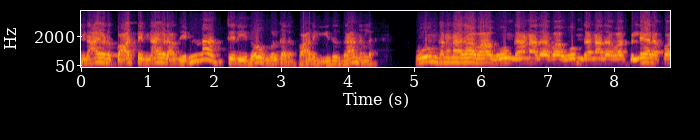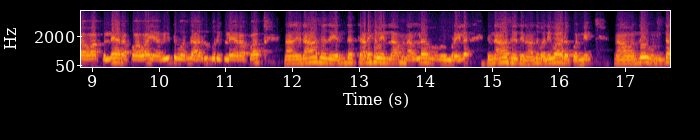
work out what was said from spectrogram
விநாயகரோட பாட்டு விநாயகரோட அந்த என்ன தெரியுதோ உங்களுக்கு அதை பாடுங்க இதுதான் இல்லை ஓம் கணநாதா வா ஓம் கணநாதா வா ஓம் கணநாதா வா பிள்ளையார் அப்பா வா பிள்ளையார் அப்பா வா என் வீட்டுக்கு வந்து அருள்புரி பிள்ளையார் அப்பா நான் விநாயக சதுர்த்தி எந்த தடைகளும் இல்லாம நல்ல முறையில விநாயக சதுர்த்தி நான் வந்து வழிபாடு பண்ணி நான் வந்து உன்கிட்ட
